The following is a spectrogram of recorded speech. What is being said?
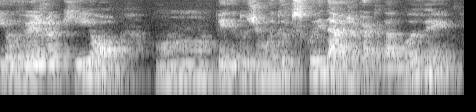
eu vejo aqui, ó, um período de muita obscuridade, a carta da lua veio.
